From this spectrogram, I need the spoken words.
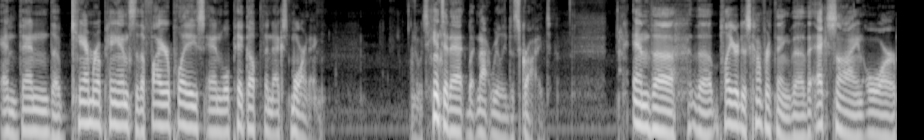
and then the camera pans to the fireplace and we'll pick up the next morning. It's hinted at, but not really described. And the the player discomfort thing, the the X sign, or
